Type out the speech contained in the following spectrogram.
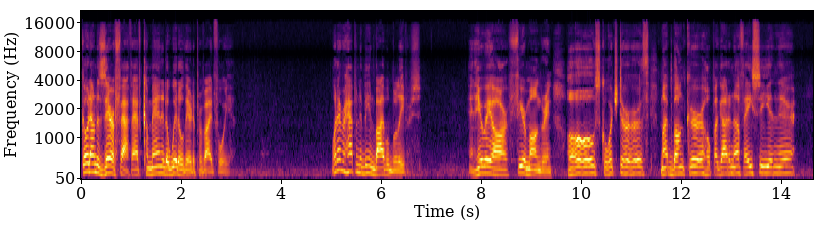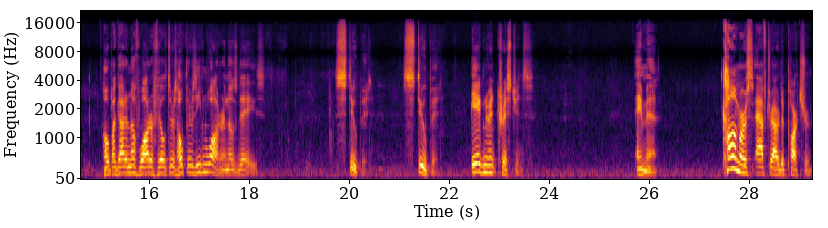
Go down to Zarephath. I have commanded a widow there to provide for you. Whatever happened to being Bible believers? And here we are, fear mongering. Oh, scorched earth, my bunker. Hope I got enough AC in there. Hope I got enough water filters. Hope there's even water in those days. Stupid, stupid, ignorant Christians. Amen. Commerce after our departure.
